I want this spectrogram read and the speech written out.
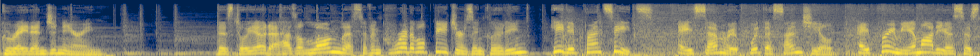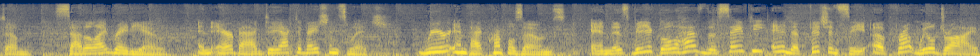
great engineering. This Toyota has a long list of incredible features including heated front seats, a sunroof with a sunshield, a premium audio system, satellite radio, an airbag deactivation switch, rear impact crumple zones, and this vehicle has the safety and efficiency of front-wheel drive.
